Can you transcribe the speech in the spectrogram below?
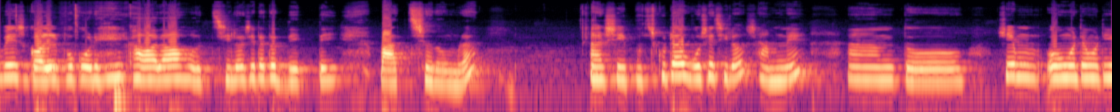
বেশ গল্প করে খাওয়া দাওয়া হচ্ছিল, সেটা তো দেখতেই পাচ্ছ তোমরা। আর সেই পুচকুটাও বসেছিল সামনে। তো সে ও মোটামুটি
